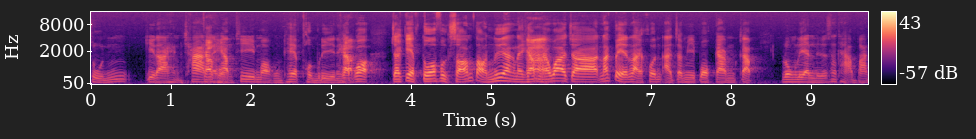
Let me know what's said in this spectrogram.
ศูนย์ กีฬาแห่งชาติครับนะครับผมที่มกรุงเทพธนบุรีนะครับครับก็จะเก็บตัวฝึกซ้อมต่อเนื่องนะครับอ่าแม้ว่าจะนักเตะหลายคนอาจจะมีโปรแกรมกับโรงเรียนหรือสถาบัน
